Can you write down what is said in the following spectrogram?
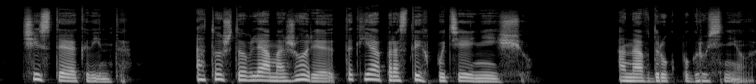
— «чистая квинта». А то, что в ля-мажоре, так я простых путей не ищу. Она вдруг погрустнела.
